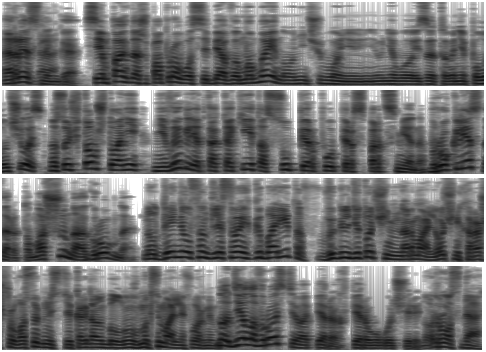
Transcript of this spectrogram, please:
рестлинга. Да. Семпак даже попробовал себя в ММА, но ничего у него из этого не получилось. Но суть в том, что они не выглядят как какие-то супер-пупер спортсмены. Брок Леснер — это машина огромная. Ну, Дэнилсон для своих габаритов выглядит очень нормально, очень хорошо, в особенности, когда он был ну, в максимальной форме. Но дело в росте, во-первых, в первую очередь. Рост, да.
